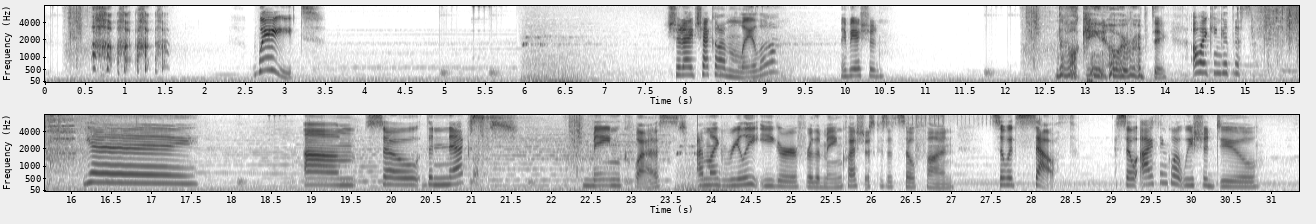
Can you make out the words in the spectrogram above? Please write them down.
Wait. Should I check on Layla? Maybe I should. The volcano erupting. Oh, I can get this. Yay! Um, so the next main quest, I'm like really eager for the main quest just because it's so fun. So it's south. So I think what we should do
